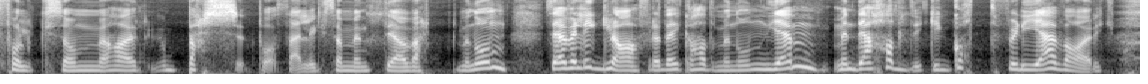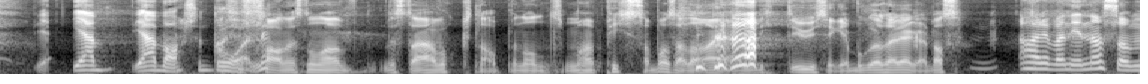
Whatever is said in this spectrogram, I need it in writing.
folk som har bæsjet på seg liksom, mens de har vært med noen. Så jeg er veldig glad for at jeg ikke hadde med noen hjem, men det hadde ikke gått, fordi jeg var, ikke, jeg, jeg, var så Nei, dårlig. faen, hvis, noen har, hvis jeg våkna opp med noen som har pissa på seg, da er jeg litt usikker på hvordan jeg har reagert. Altså. Jeg har en venninne som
